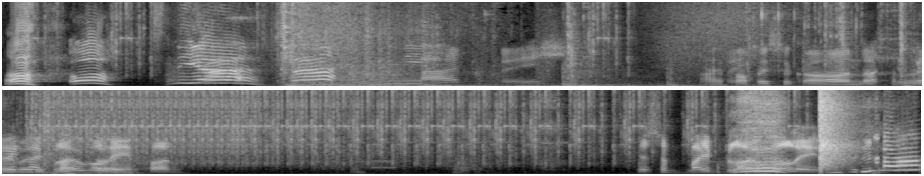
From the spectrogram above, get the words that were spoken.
Oh! Oh! Ja! Ah! ah. Nee. Ah, feest. Papa is ook aan, dat gaan leven. Ik blauw een van. Dis op my blauw wel een. Ja!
